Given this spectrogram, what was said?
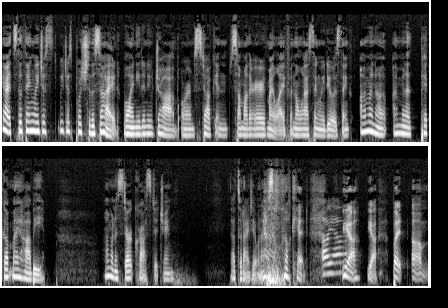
Yeah, it's the thing we just we just push to the side. Well, I need a new job or I'm stuck in some other area of my life and the last thing we do is think, I'm going to I'm going to pick up my hobby. I'm going to start cross stitching. That's what I did when I was a little kid. Oh yeah. Yeah, yeah. But um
